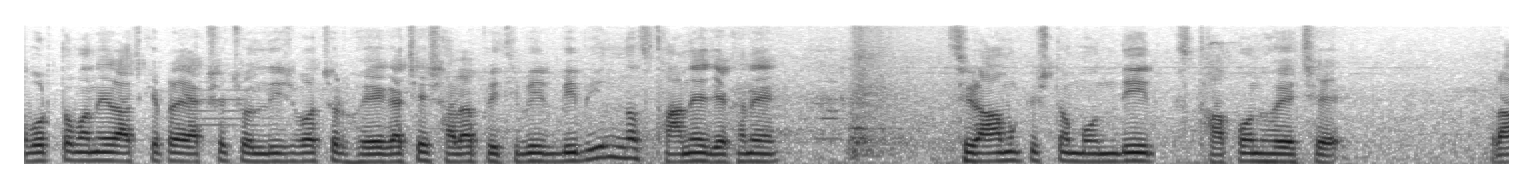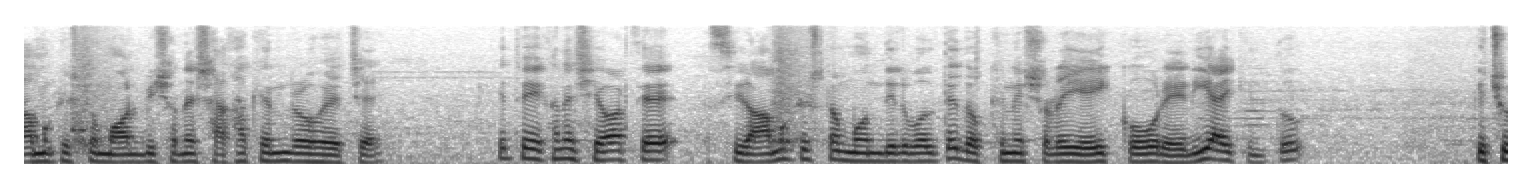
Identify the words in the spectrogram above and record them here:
অবর্তমানের আজকে প্রায় একশো চল্লিশ বছর হয়ে গেছে সারা পৃথিবীর বিভিন্ন স্থানে যেখানে শ্রীরামকৃষ্ণ মন্দির স্থাপন হয়েছে, রামকৃষ্ণ মঠ মিশনের শাখা কেন্দ্র হয়েছে। কিন্তু এখানে সে অর্থে শ্রীরামকৃষ্ণ মন্দির বলতে দক্ষিণেশ্বরে এই কোর এরিয়ায় কিন্তু কিছু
